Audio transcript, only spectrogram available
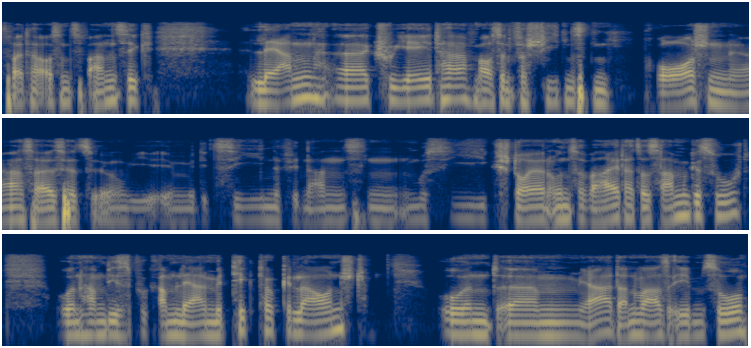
2020, äh, Lern-Creator aus den verschiedensten Branchen, ja, sei es jetzt irgendwie Medizin, Finanzen, Musik, Steuern und so weiter, zusammengesucht und haben dieses Programm Lernen mit TikTok gelauncht. Und ähm, ja, dann war es eben so,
